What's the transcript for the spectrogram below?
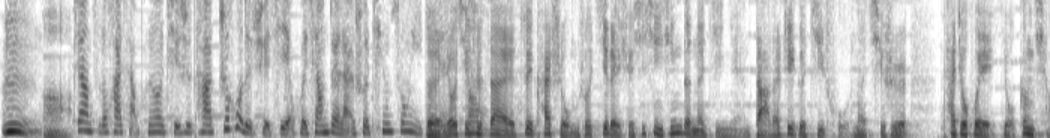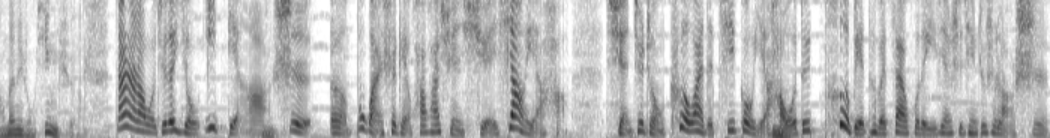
嗯。啊。这样子的话，小朋友其实他之后的学习也会相对来说轻松一点。对，尤其是嗯在最开始我们说积累学习信心的那几年，打了这个基础，那其实他就会有更强的那种兴趣了。当然了，我觉得有一点啊，嗯。是呃，不管是给花花选学校也好，选这种课外的机构也好，嗯。我对特别特别在乎的一件事情就是老师。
